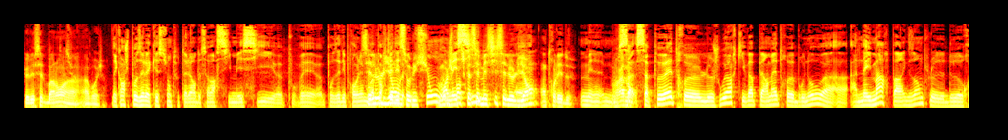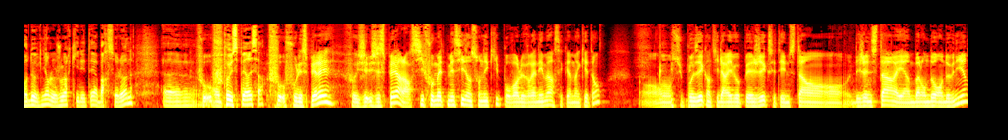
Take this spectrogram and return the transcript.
que laisser le ballon à, à Bruges. Et quand je posais la question tout à l'heure de savoir si Messi euh, pouvait euh, poser des problèmes ou apporter des solutions, Moi, je pense que c'est Messi, c'est le lien entre les deux. Mais Vraiment. ça, ça peut être euh, le joueur qui va permettre Bruno à, à Neymar par exemple de redevenir le joueur qu'il était à Barcelone. Euh, Faut- on peut espérer ça. Faut, faut l'espérer. J'espère. Alors, s'il faut mettre Messi dans son équipe pour voir le vrai Neymar, c'est quand même inquiétant. On supposait quand il arrivait au PSG que c'était une star, en- déjà une star et un ballon d'or en devenir,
